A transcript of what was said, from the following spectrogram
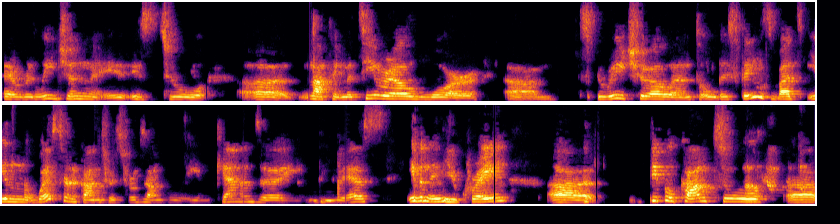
their religion is to nothing material, more um, spiritual, and all these things. But in Western countries, for example, in Canada, in the US even in Ukraine, uh, people come to uh,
